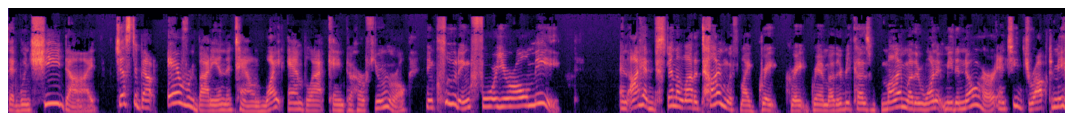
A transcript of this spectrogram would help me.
that when she died, just about everybody in the town, white and black, came to her funeral, including four year old me. And I had spent a lot of time with my great great grandmother because my mother wanted me to know her and she dropped me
